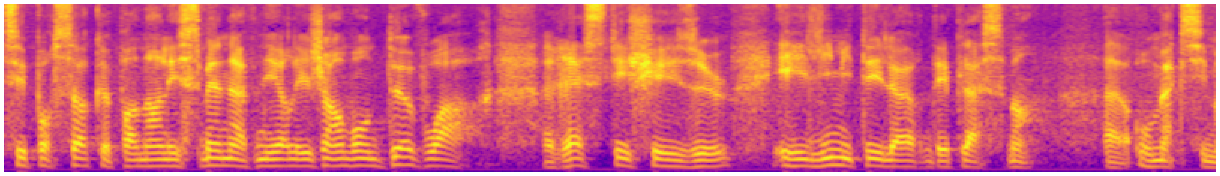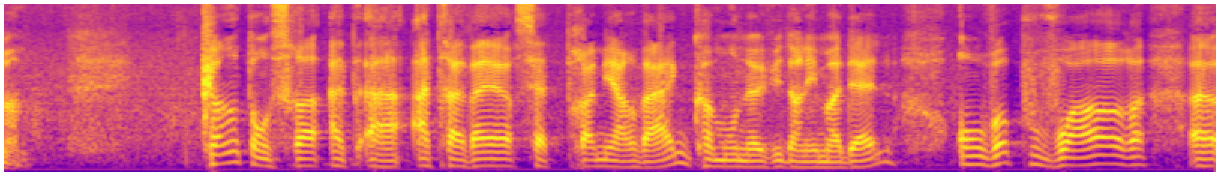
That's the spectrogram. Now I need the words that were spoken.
C'est pour ça que pendant les semaines à venir, les gens vont devoir rester chez eux et limiter leurs déplacements euh, au maximum quand on sera à, travers cette première vague, comme on a vu dans les modèles, on va pouvoir euh,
